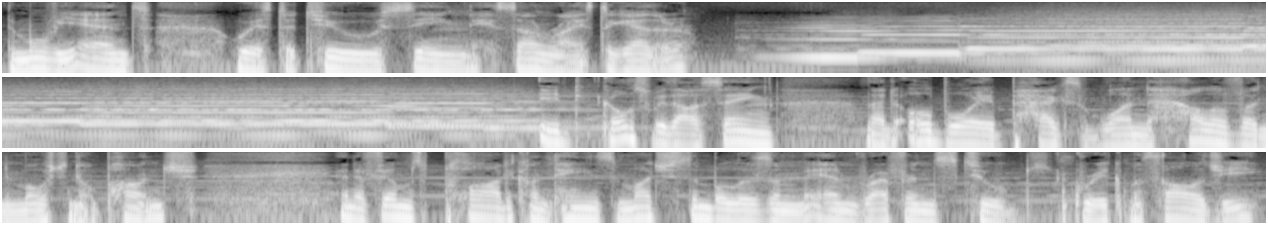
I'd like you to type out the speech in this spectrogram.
The movie ends with the two seeing a sunrise together. It goes without saying that Oh Boy packs one hell of an emotional punch, and the film's plot contains much symbolism and reference to Greek mythology.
